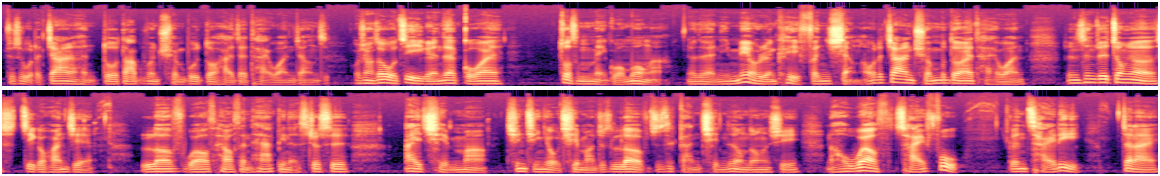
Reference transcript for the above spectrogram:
就是我的家人很多，大部分全部都还在台湾这样子。我想说我自己一个人在国外做什么美国梦啊，对不对？你没有人可以分享啊，我的家人全部都在台湾。人生最重要的几个环节。Love, wealth, health, and happiness 就是爱情嘛，亲情、友情嘛，就是 love，就是感情这种东西。然后 wealth 财富跟财力，再来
